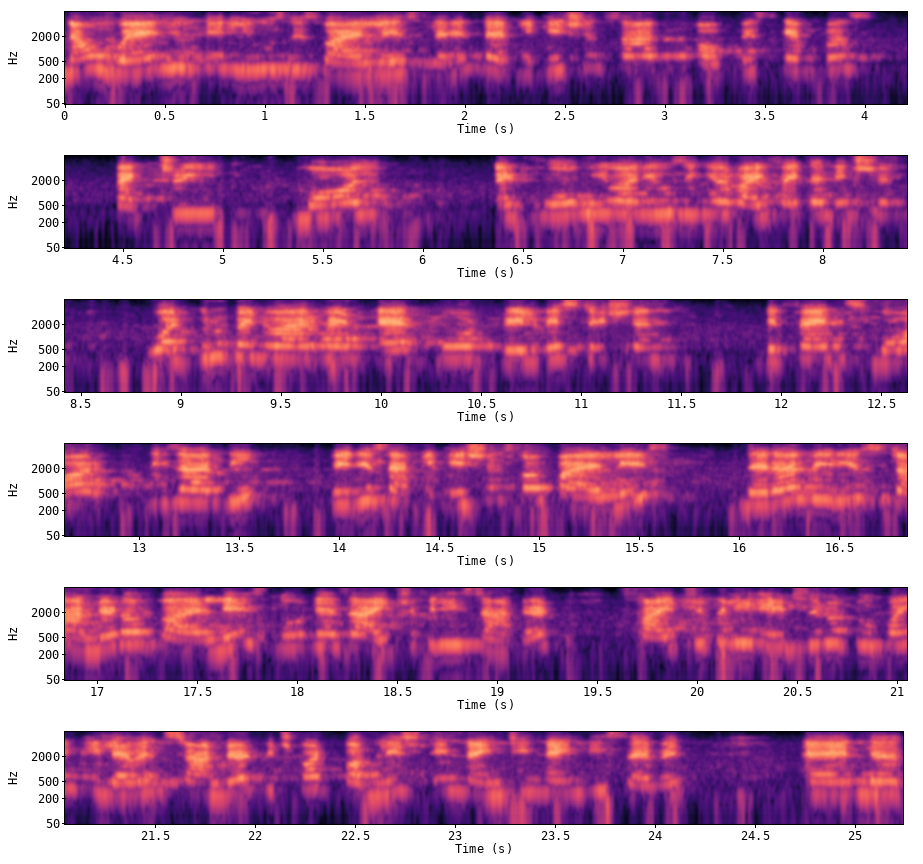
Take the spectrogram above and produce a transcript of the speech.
Now, where you can use this wireless LAN, the applications are office campus, factory, mall, at home you are using your Wi-Fi connection, work group environment, airport, railway station, defense, war. These are the various applications of wireless there are various standard of wireless known as the IEEE standard, IEEE 802.11 standard, which got published in 1997. And uh,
